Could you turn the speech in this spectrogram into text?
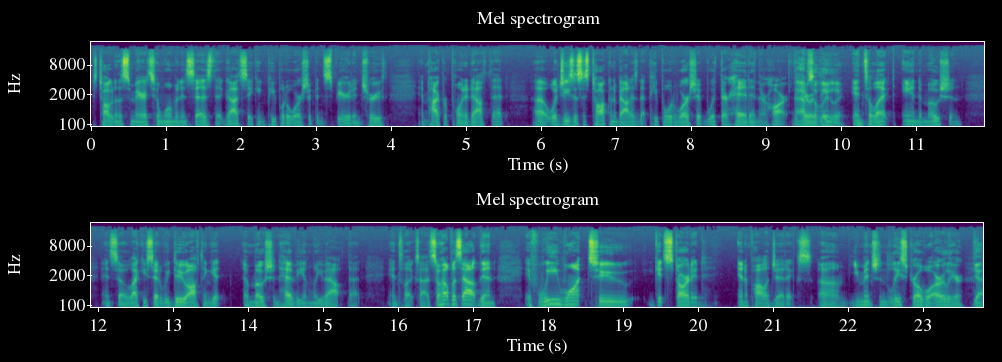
is talking to the Samaritan woman and says that God's seeking people to worship in spirit and truth. And Piper pointed out that uh, what Jesus is talking about is that people would worship with their head and their heart, that there would be intellect and emotion. And so, like you said, we do often get emotion heavy and leave out that intellect side. So, help us out then. If we want to get started in apologetics, um, you mentioned Lee Strobel earlier. Yeah.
